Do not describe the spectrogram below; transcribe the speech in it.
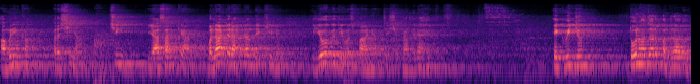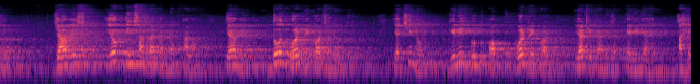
अमेरिका रशिया चीन यासारख्या बलाढ्य राष्ट्रांदेखील योग दिवस पाळण्याचे स्वीकारलेले आहेत. एकवीस जून दोन हजार पंधरा रोजी ज्यावेळेस योग दिन साजरा करण्यात आला त्यावेळी दोन वर्ल्ड रेकॉर्ड झाले होते. याची नोंद Guinness book of world record या ठिकाणी केलेली आहे आहे.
